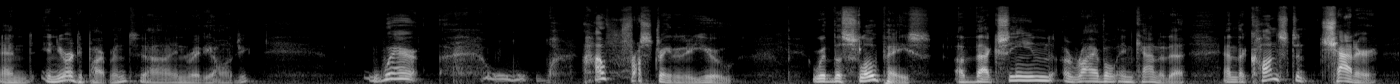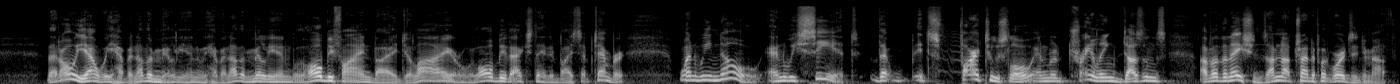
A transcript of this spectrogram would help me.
and in your department uh, in radiology. Where, how frustrated are you with the slow pace of vaccine arrival in Canada and the constant chatter that, oh, yeah, we have another million, we have another million, we'll all be fine by July or we'll all be vaccinated by September, when we know and we see it that it's far too slow and we're trailing dozens of other nations. I'm not trying to put words in your mouth.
